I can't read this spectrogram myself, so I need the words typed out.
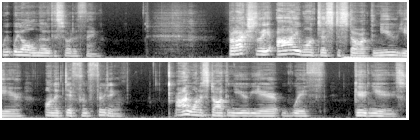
we, we all know this sort of thing. But actually, I want us to start the new year on a different footing. I want to start the new year with good news,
